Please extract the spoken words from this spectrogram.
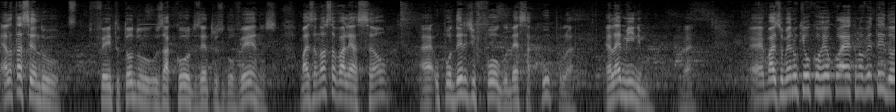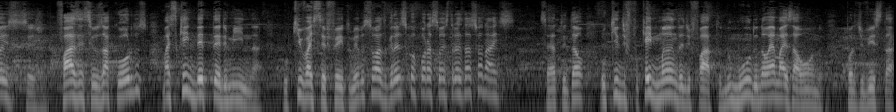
é, ela está sendo feito todos os acordos entre os governos, mas a nossa avaliação é, o poder de fogo dessa cúpula ela é mínimo. Né? É mais ou menos o que ocorreu com a ECO 92, ou seja, fazem-se os acordos, mas quem determina o que vai ser feito mesmo são as grandes corporações transnacionais. Certo? Então, o que quem manda de fato no mundo não é mais a ONU, do ponto de vista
